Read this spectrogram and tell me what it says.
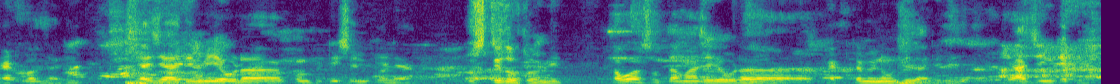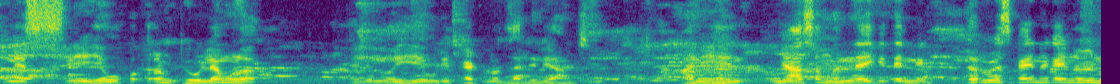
फॅट लॉस झाली. ज्याच्या आधी मी एवढं कॉम्पिटिशन केल्या कुस्तीत होतो मी. तेव्हा सुद्धा माझं एवढं फॅट कमी नव्हती झालेली. हे अजिंक्य फिटनेसने हे उपक्रम ठेवल्यामुळं त्याच्यामुळे ही एवढी फॅट लॉस झालेली आहे आमची. आणि हे मी असं म्हणणं आहे की त्यांनी दरवेळेस काही ना काही नवीन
